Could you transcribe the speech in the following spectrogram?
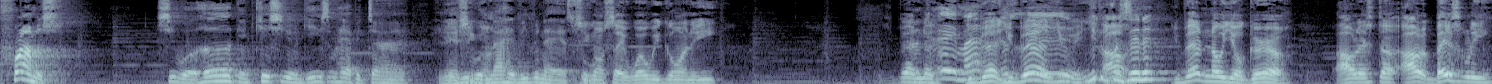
promise you, she will hug and kiss you and give you some happy time. And you will gonna, not have even asked She's going to say, Where we going to eat? You better know, hey, man. You better, you, better, you, you can all, present it. You better know your girl. All that stuff. All Basically,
